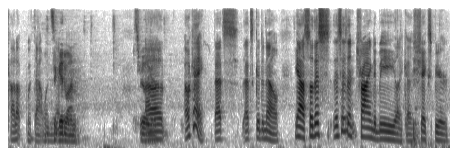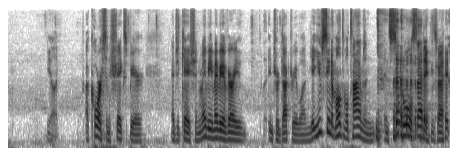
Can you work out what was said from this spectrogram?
caught up with that one. It's a good one. It's really Uh, good. okay, that's that's good to know. Yeah, so this this isn't trying to be like a Shakespeare, you know, like a course in Shakespeare education. Maybe maybe a very introductory one. Yeah, you've seen it multiple times in, in school settings, right?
